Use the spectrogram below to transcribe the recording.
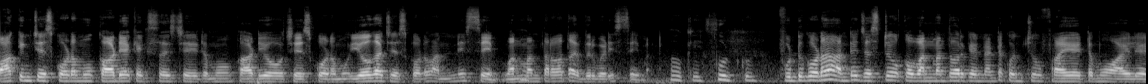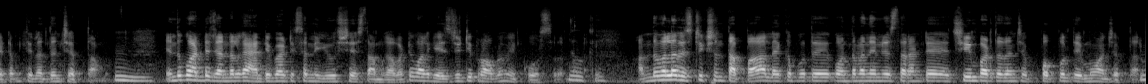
వాకింగ్ చేసుకోవడము కార్డియాక్ ఎక్సర్సైజ్ చేయడము కార్డియో చేసుకోవడము యోగా చేసుకోవడం అన్నీ సేమ్. వన్ మంత్ తర్వాత ఎవ్రీబడి సేమ్ అండి. ఓకే. ఫుడ్ కూడా ఫుడ్ కూడా అంటే జస్ట్ ఒక వన్ మంత్ వరకు ఏంటంటే కొంచెం ఫ్రై ఐటమ్ ఆయిల్ ఐటమ్ తినొద్దని చెప్తాము. ఎందుకు అంటే జనరల్గా యాంటీబయాటిక్స్ అన్ని యూస్ చేస్తాం కాబట్టి వాళ్ళకి ఎస్జిటి ప్రాబ్లం ఎక్కువ వస్తుంది అందువల్ల రెస్ట్రిక్షన్ తప్ప లేకపోతే కొంతమంది ఏం చేస్తారంటే చీమ్ పడుతుందని చెప్పి పప్పులు తిమ్ము అని చెప్తారు.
